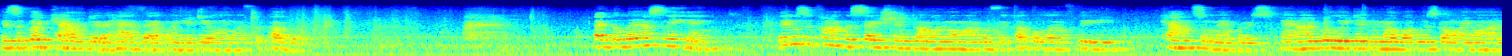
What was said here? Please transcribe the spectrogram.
it's a good character to have that when you're dealing with the public. At the last meeting, there was a conversation going on with a couple of the council members, and I really didn't know what was going on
